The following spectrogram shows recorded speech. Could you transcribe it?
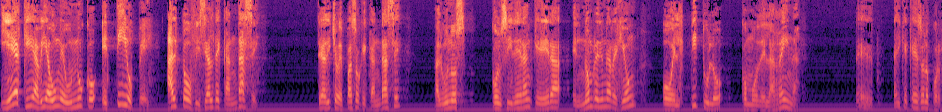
Y he aquí había un eunuco etíope alto oficial de Candace. Se ha dicho de paso que Candace, algunos consideran que era el nombre de una región o el título como de la reina. Eh, hay que quede solo por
